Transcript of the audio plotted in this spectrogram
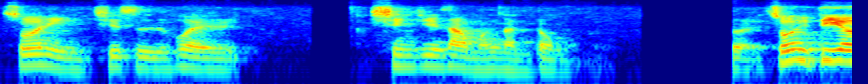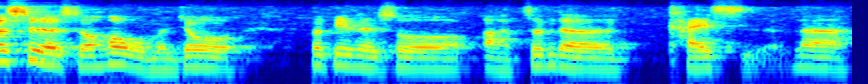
所以你其实会心境上蛮感动的。对，所以第二次的时候，我们就会变成说啊，真的开始了，那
